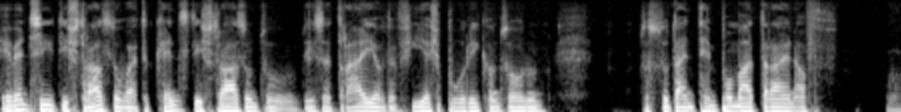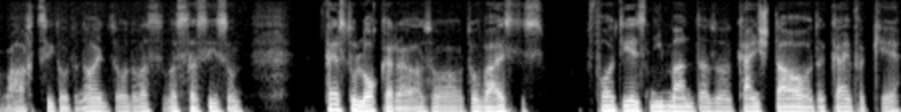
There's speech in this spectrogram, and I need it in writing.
Wenn Sie die Straße, du, du kennst die Straße und du diese drei oder vierspurig und so, und dass du dein Tempomat rein auf 80 oder 90 oder was, was das ist und fährst du lockerer. Also du weißt, dass vor dir ist niemand, also kein Stau oder kein Verkehr.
